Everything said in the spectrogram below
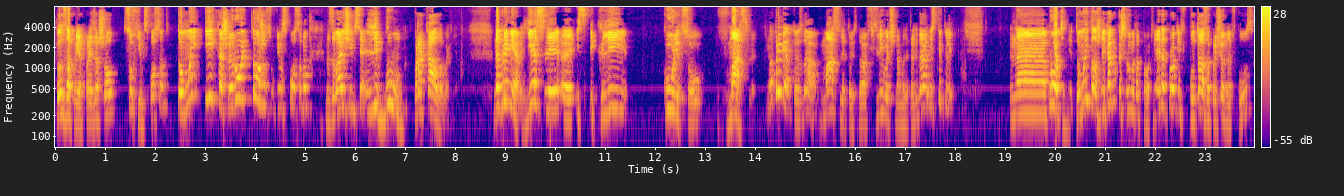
был запрет, произошел сухим способом, то мы и кашируем тоже сухим способом, называющимся либун, прокалывание. Например, если э, испекли курицу в масле, например, то есть, да, в масле, то есть, да, в сливочном или так далее, испекли на противне, то мы должны, как мы кашируем этот противень? Этот противень впутал запрещенный вкус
